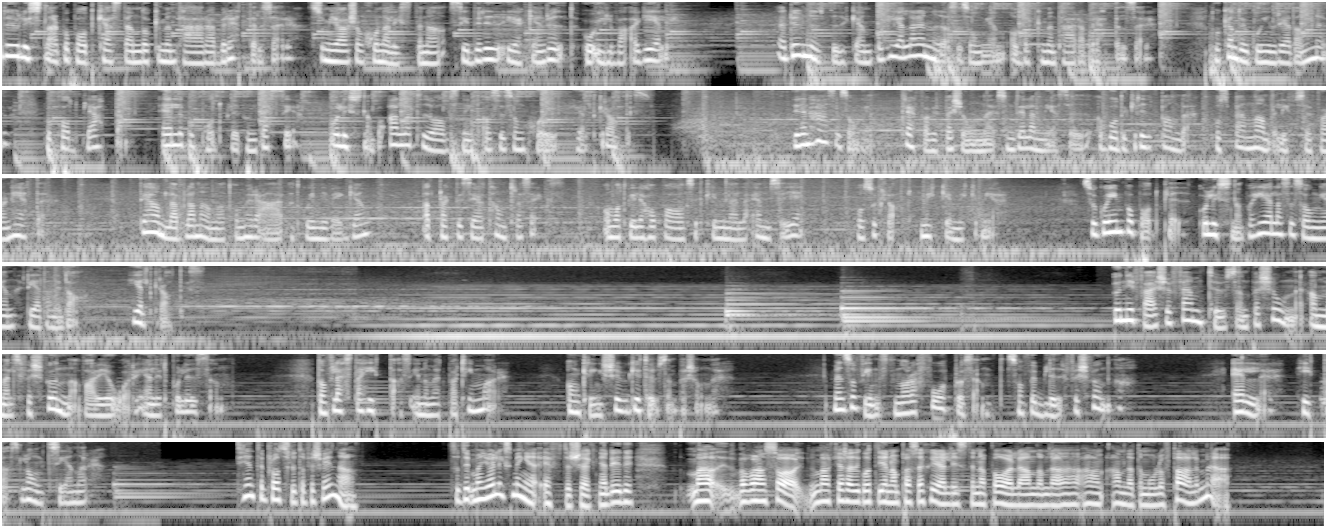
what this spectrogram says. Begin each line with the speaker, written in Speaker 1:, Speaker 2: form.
Speaker 1: Du lyssnar på podcasten Dokumentära berättelser som görs av journalisterna Sideri Ekenryd och Ylva Ageli. Är du nyfiken på hela den nya säsongen av Dokumentära berättelser? Då kan du gå in redan nu på Podplay-appen eller på podplay.se och lyssna på alla tio avsnitt av säsong 7 helt gratis. I den här säsongen träffar vi personer som delar med sig av både gripande och spännande livserfarenheter. Det handlar bland annat om hur det är att gå in i väggen, att praktisera tantrasex, om att vilja hoppa av sitt kriminella mc-gäng och såklart mycket, mycket mer. Så gå in på Podplay och lyssna på hela säsongen redan idag. Helt gratis. Ungefär 25 000 personer anmäls försvunna varje år enligt polisen. De flesta hittas inom ett par timmar. Omkring 20 000 personer. Men så finns det några få procent som förblir försvunna. Eller hittas långt senare.
Speaker 2: Det är inte brottsligt att försvinna. Så det, man gör liksom inga eftersökningar. Det, det, man, vad var han sa? Man kanske hade gått igenom passagerarlistorna på Arlanda om det hade handlat om Olof Palme.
